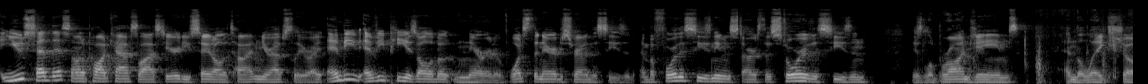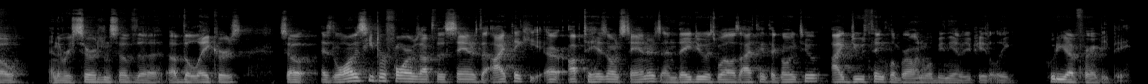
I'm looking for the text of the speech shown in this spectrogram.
you said this on a podcast last year, and you say it all the time, and you're absolutely right. MB, MVP is all about narrative. What's the narrative surrounding the season? And before the season even starts, the story of the season is LeBron James and the Lake Show and the resurgence of the of the Lakers. So as long as he performs up to the standards that I think he are up to his own standards, and they do as well as I think they're going to, I do think LeBron will be the MVP of the league. Who do you have for MVP?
